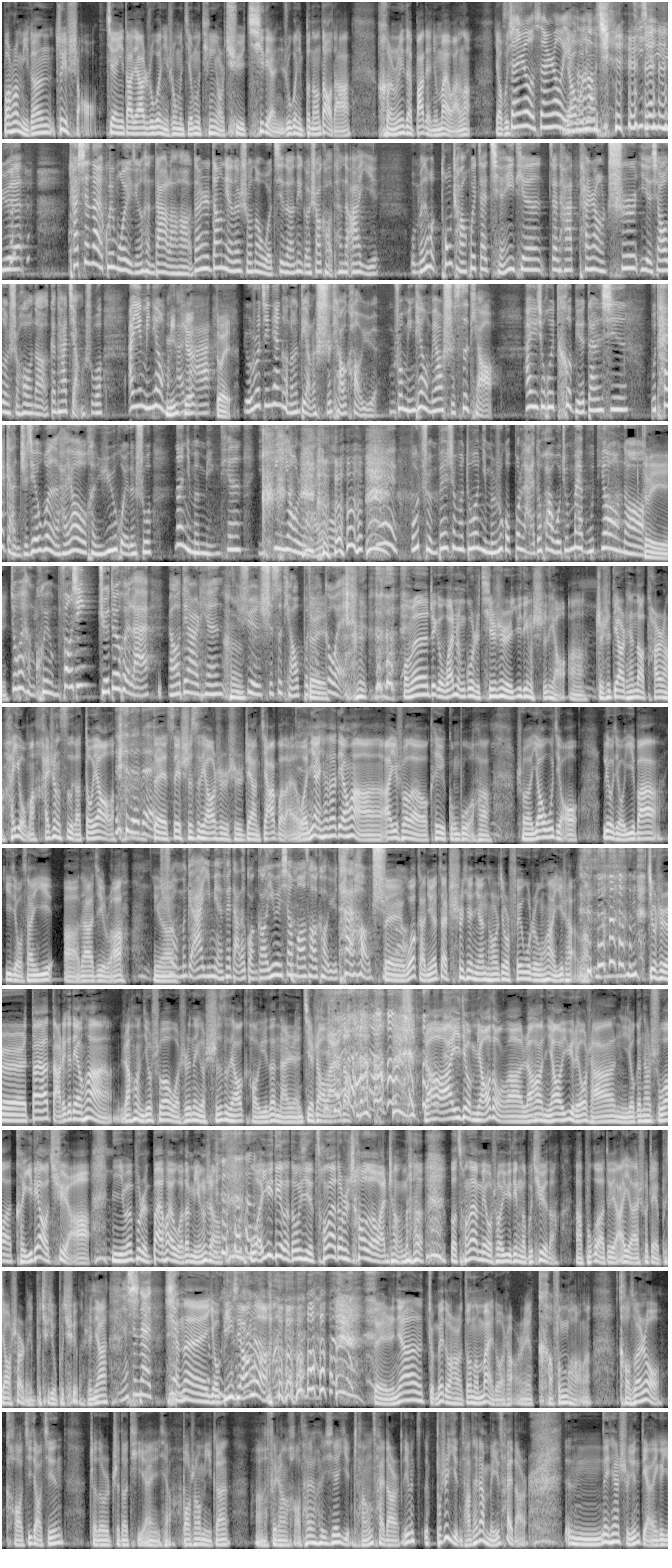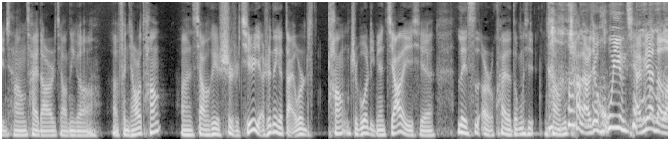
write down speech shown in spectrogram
包烧米干最少建议大家，如果你是我们节目听友，去七点，如果你不能到达，很容易在八点就卖完了。要不酸肉酸肉也很好吃。提前预约。它现在规模已经很大了哈，但是当年的时候呢，我记得那个烧烤摊的阿姨，我们通常会在前一天在他摊上吃夜宵的时候呢，跟他讲说：“阿姨，明天我们还来。对比如说今天可能点了十条烤鱼，我们说明天我们要十四条，阿姨就会特别担心，不太敢直接问，还要很迂回的说：“那你们明天一定要来哦，因为我准备这么多，你们如果不来的话，我就卖不掉呢。”对，就会很亏。我们放心，绝对会来。然后第二天继续十四 条，不太够哎。我们这个完整故事其实是预定十条啊，嗯只是第二天到摊儿上还有吗？还剩四个都要了。对对对，对，所以十四条是是这样加过来的。我念一下他电话啊，阿姨说了，我可以公布哈，说幺五九六九一八一九三一啊，大家记住啊，那这是我。们给阿姨免费打的广告，因为香茅草烤鱼太好吃了。对我感觉再吃些年头就是非物质文化遗产了，就是大家打这个电话，然后你就说我是那个十四条烤鱼的男人介绍来的，然后阿姨就秒懂了，然后你要预留啥你就跟她说，可一定要去啊，你们不准败坏我的名声，我预定的东西从来都是超额完成的，我从来没有说预定了不去的啊。不过对于阿姨来说这也不叫事儿了，你不去就不去了，人家人家现在现在有冰箱了，对，人家准备多少都能卖多少，人家可疯狂了。烤酸肉、烤鸡脚筋，这都是值得体验一下。包烧米干啊，非常好。它还有一些隐藏菜单儿，因为呃不是隐藏，它叫没菜单儿。嗯，那天史军点了一个隐藏菜单儿，叫那个呃粉条汤啊，下回可以试试。其实也是那个傣味儿的汤，只不过里面加了一些类似饵块的东西。你看，我们差点就呼应前面的了，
